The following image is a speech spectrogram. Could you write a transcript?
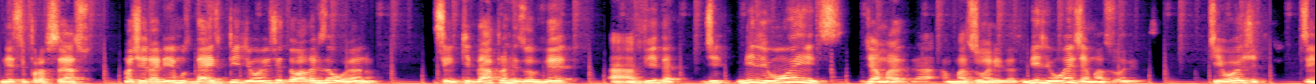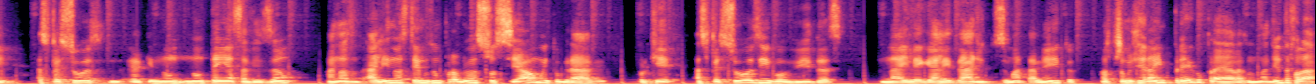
nesse processo, nós geraríamos 10 bilhões de dólares ao ano. Assim, que dá para resolver a, vida de milhões de ama amazônidas, milhões de amazônidas, que hoje, sim, as pessoas é, que não, não têm essa visão, mas nós, ali nós temos um problema social muito grave, porque as pessoas envolvidas na ilegalidade do desmatamento, nós precisamos gerar emprego para elas. Não adianta falar,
